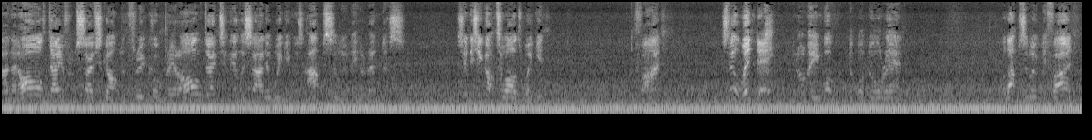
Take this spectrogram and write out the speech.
and then all down from South Scotland through Cumbria, all down to the other side of Wigan was absolutely horrendous. As soon as you got towards Wigan, fine. Still windy, you know what I mean, but, but no rain. But absolutely fine.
